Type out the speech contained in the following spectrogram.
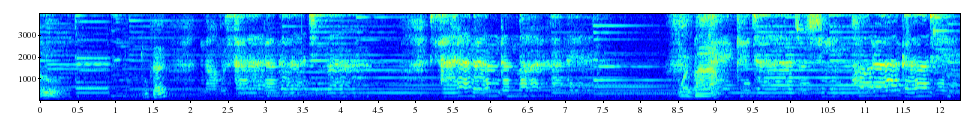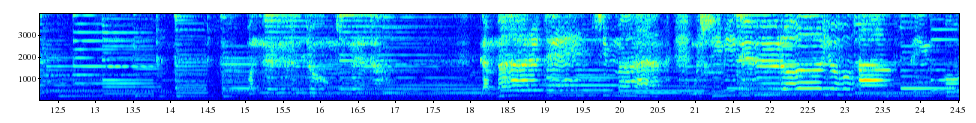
Oh, okay. 너무 사랑하지만 사랑한단 말안 해. Was not out. 자존심 허락하네. 난 말할 테지만 무심히 들어요 I'll sing for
